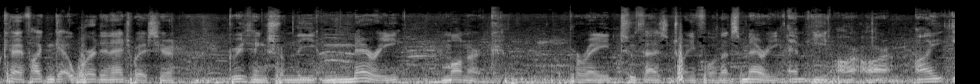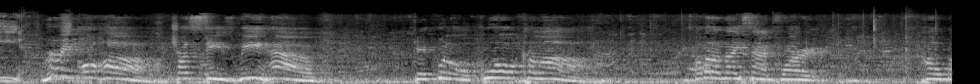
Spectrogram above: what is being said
Okay, if I can get a word in edgeways here. Greetings from the Merrie Monarch Parade 2024. That's Merrie, M E R R I E. Ruring Oha, trustees, we have Kekulo Kuo Kala. How about a nice hand for how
